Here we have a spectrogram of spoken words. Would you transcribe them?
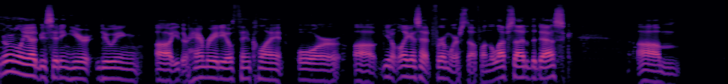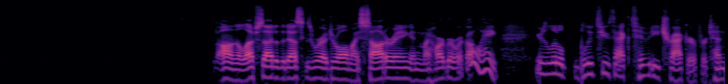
normally I'd be sitting here doing uh, either ham radio, thin client, or, uh, you know, like I said, firmware stuff. On the left side of the desk, um, on the left side of the desk is where I do all my soldering and my hardware work. Oh, hey, here's a little Bluetooth activity tracker for $10.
